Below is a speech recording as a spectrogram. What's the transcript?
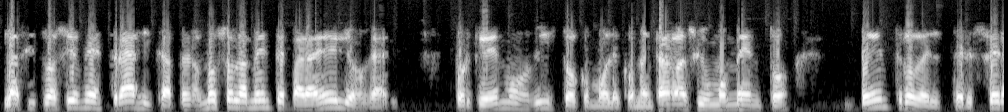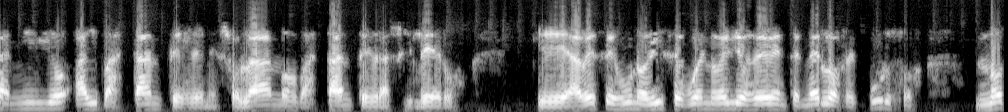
La situación es trágica, pero no solamente para ellos, Gary, porque hemos visto, como le comentaba hace un momento, dentro del tercer anillo hay bastantes venezolanos, bastantes brasileros, que a veces uno dice, bueno, ellos deben tener los recursos. No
